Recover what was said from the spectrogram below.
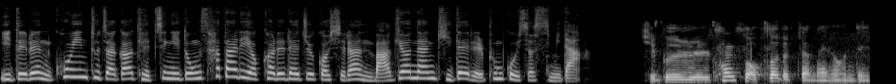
이들은 코인 투자가 계층 이동 사다리 역할을 해줄 것이란 막연한 기대를 품고 있었습니다. 집을 살 수 없어졌잖아요. 근데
